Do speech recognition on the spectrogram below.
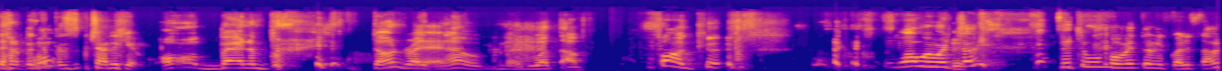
De repente Oh. empecé a escuchar, dije, oh, man, I'm done right now. Man, what the fuck? What we were talking. De hecho, hubo un momento en el cual estaba.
